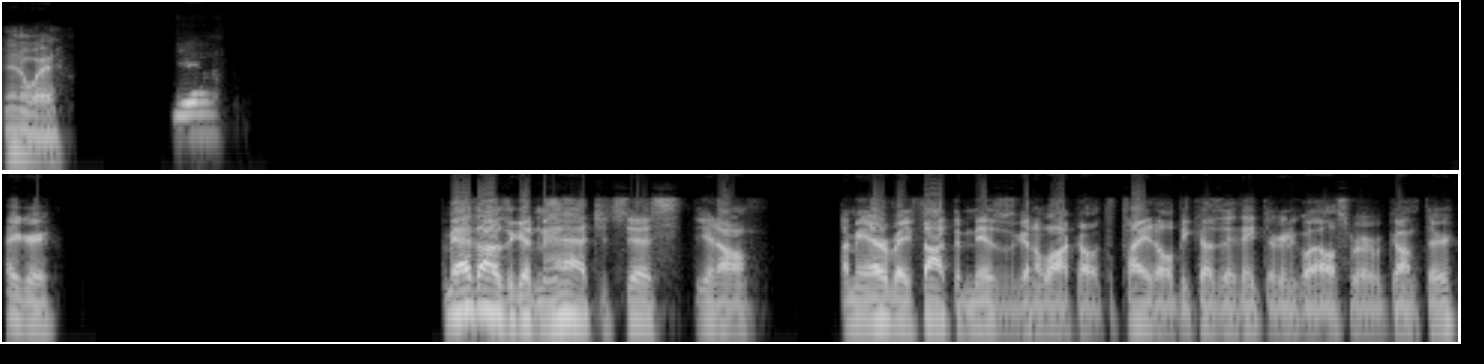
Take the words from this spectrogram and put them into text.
In a way, Yeah. I agree. I mean, I thought it was a good match. It's just, you know, I mean, everybody thought the Miz was going to walk out with the title because they think they're going to go elsewhere with Gunther.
